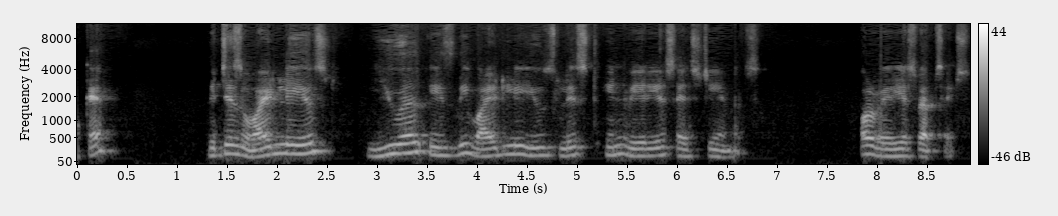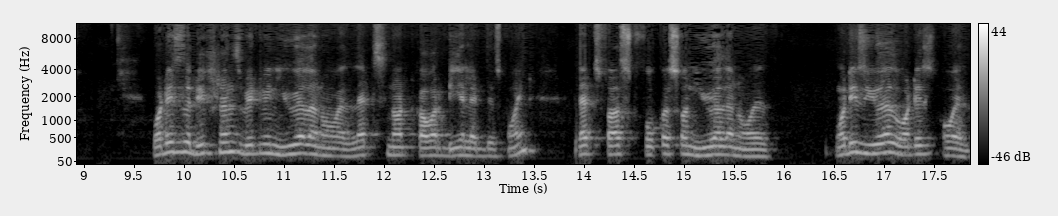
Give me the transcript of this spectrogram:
okay? Which is widely used. UL is the widely used list in various HTMLs or various websites. What is the difference between UL and OL let's not cover DL at this point let's first focus on UL and OL what is UL what is OL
